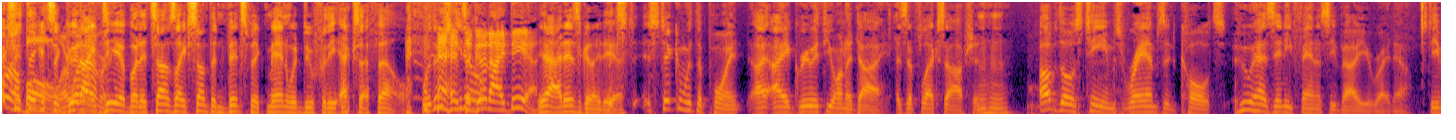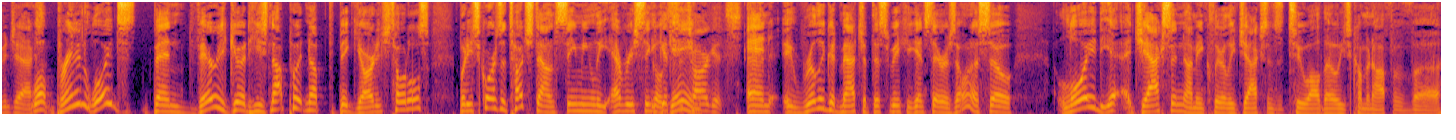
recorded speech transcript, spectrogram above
actually think it's a good whatever. idea, but it sounds like something Vince McMahon would do for the XFL. Well, there's- you it's a good idea. yeah, it is a good idea. St- sticking with the point, I, I agree with you on Addai as a flex option. Mm-hmm. Of those teams, Rams and Colts, who has any fantasy value right now? Steven Jackson. Well, Brandon Lloyd's been very good. He's not putting up the big yardage totals, but he scores a touchdown seemingly every single game. targets. and a really good matchup this week against Arizona. So Lloyd, yeah, Jackson. I mean, clearly Jackson's a two, although he's coming off of uh,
